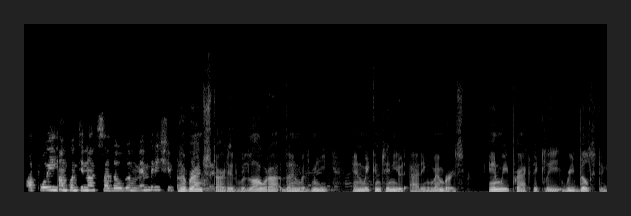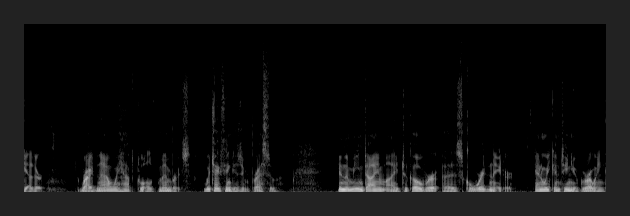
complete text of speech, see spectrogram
apoi am continuat să adăugăm membri și... The branch started with Laura, then with me, and we continued adding members, and we practically rebuilt together. Right now we have 12 members, which I think is impressive. In the meantime, I took over as coordinator, and we continue growing.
